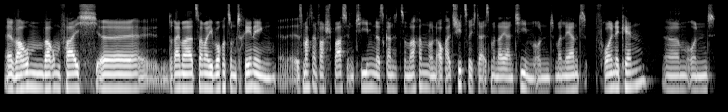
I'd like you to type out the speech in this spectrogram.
Äh, warum warum fahre ich äh, dreimal, zweimal die Woche zum Training? Es macht einfach Spaß im Team, das Ganze zu machen. Und auch als Schiedsrichter ist man da ja ein Team. Und man lernt Freunde kennen ähm, und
